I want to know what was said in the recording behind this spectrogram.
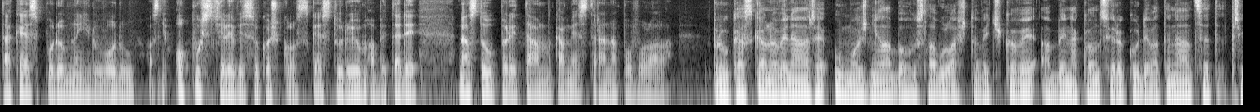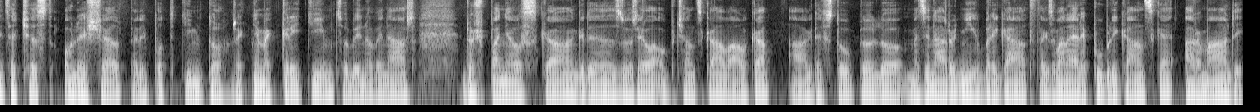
také z podobných důvodů vlastně opustili vysokoškolské studium, aby tedy nastoupili tam, kam je strana povolala. Průkazka novináře umožnila Bohuslavu Laštovičkovi, aby na konci roku 1936 odešel, tedy pod tímto, řekněme, krytím, co by novinář, do Španělska, kde zuřila občanská válka a kde vstoupil do mezinárodních brigád takzvané republikánské armády.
